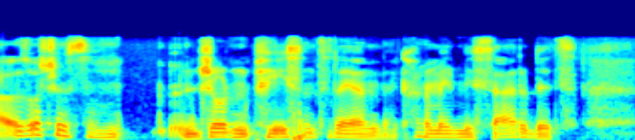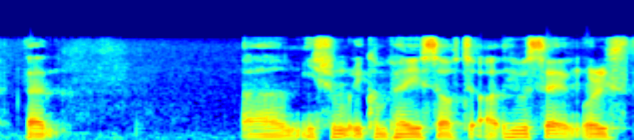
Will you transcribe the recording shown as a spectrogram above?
I was watching some Jordan Peterson today, and it kind of made me sad a bit that um, you shouldn't really compare yourself to. Uh, he was saying, or he's,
